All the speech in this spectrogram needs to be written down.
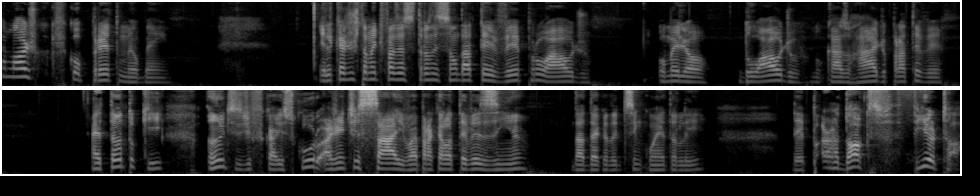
É lógico que ficou preto, meu bem. Ele quer justamente fazer essa transição da TV pro áudio. Ou melhor, do áudio, no caso rádio, pra TV. É tanto que, antes de ficar escuro, a gente sai, vai para aquela TVzinha da década de 50 ali. The Paradox Theater.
